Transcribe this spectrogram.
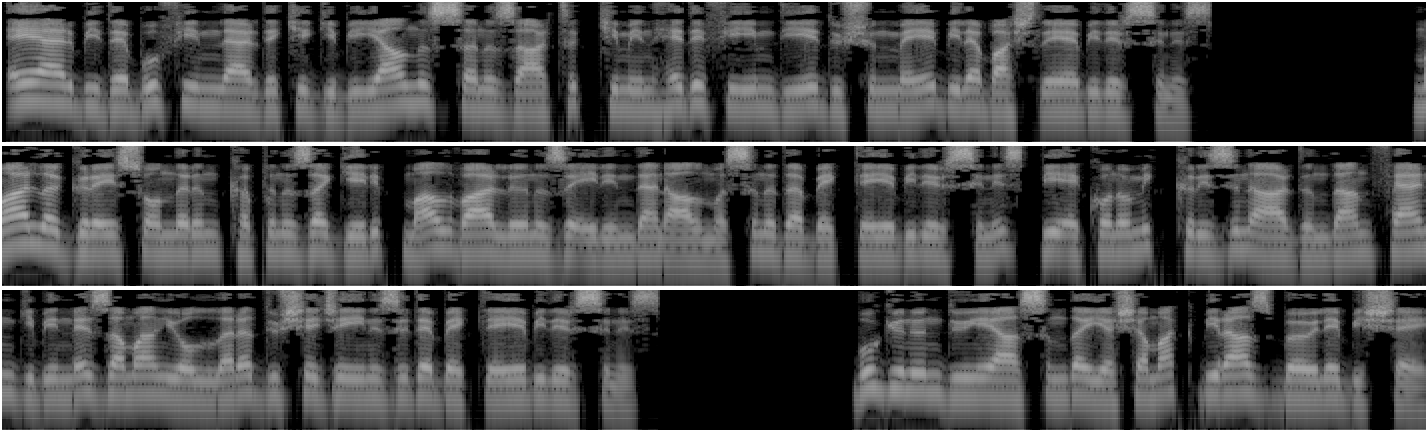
Eğer bir de bu filmlerdeki gibi yalnızsanız artık kimin hedefiyim diye düşünmeye bile başlayabilirsiniz. Marla Grayson'ların kapınıza gelip mal varlığınızı elinden almasını da bekleyebilirsiniz, bir ekonomik krizin ardından Fern gibi ne zaman yollara düşeceğinizi de bekleyebilirsiniz. Bugünün dünyasında yaşamak biraz böyle bir şey.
